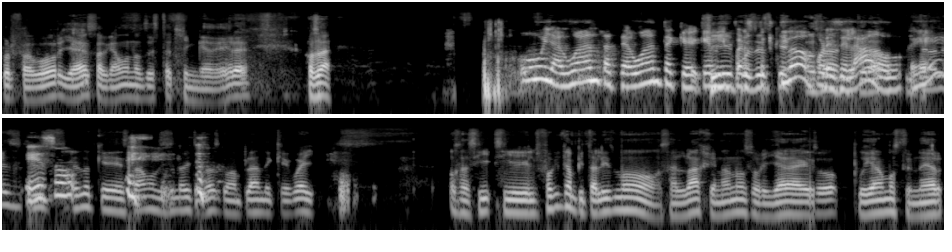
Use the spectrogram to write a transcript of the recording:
Por favor, ya salgámonos de esta chingadera. O sea, Uy, aguántate, aguanta, que, que sí, mi pues es que, perspectiva va o por sea, ese literal- lado, ¿eh? literal es, es- Eso, es lo que estábamos diciendo ahorita, ¿sabes? Como en plan de que, güey, o sea, si, si el fucking capitalismo salvaje no nos orillara a eso, pudiéramos tener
